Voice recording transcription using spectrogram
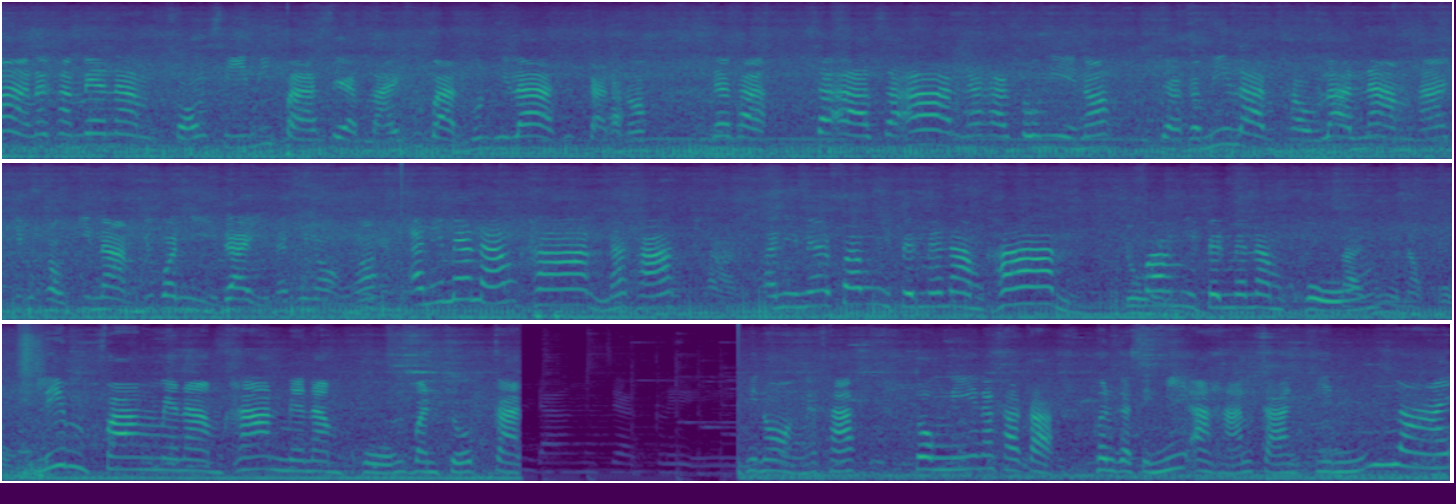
มากๆนะคะ แม่น้ำสองสีมีป่าแสบหลายคือบ้านบุญทิล่าคือกันเนาะนะคะสะอาดสะอ้านนะคะ ตรงนี้เนาะจากก็มีร้านเขาวร้านน้ำหากินเขาวกินน้ำอยู่บนนี่ได้นะพี่น้องเนาะอันนี้แม่น้ำคานนะคะอันนี้แม่ฟังนี่เป็นแม่น้ำคานโดยฟังนี่เป็นแม่น้ำโขงสายมือน้ำโขงริมฟังแม่น้ำข้านแม่น้ำโขงบรรจบกัน พี่น้องนะคะ ตรงนี้นะคะก็เพิ่นก็สิมีอาหารการกินหลาย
